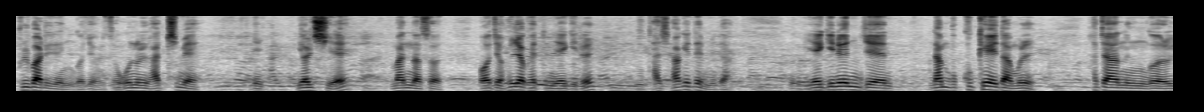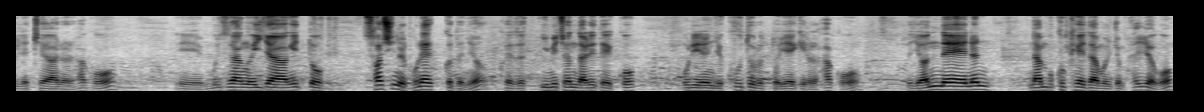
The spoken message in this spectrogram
불발이 된 거죠. 그래서 오늘 아침에 10시에 만나서 어제 하려고 했던 얘기를 다시 하게 됩니다. 그 얘기는 이제 남북 국회회담을 하자는 걸 제안을 하고 이 문상 의장이 또 서신을 보냈거든요. 그래서 이미 전달이 됐고 우리는 이제 구두로 또 얘기를 하고 연내에는 남북 국회회담을 좀 하려고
